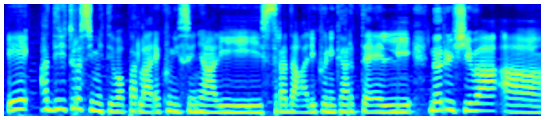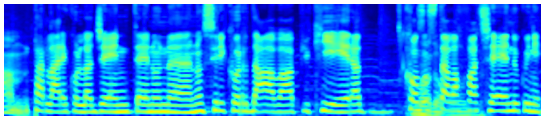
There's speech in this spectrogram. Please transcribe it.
e addirittura si metteva a parlare con i segnali stradali, con i cartelli, non riusciva a parlare con la gente, non, non si ricordava più chi era, cosa stava Madonna. facendo, quindi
